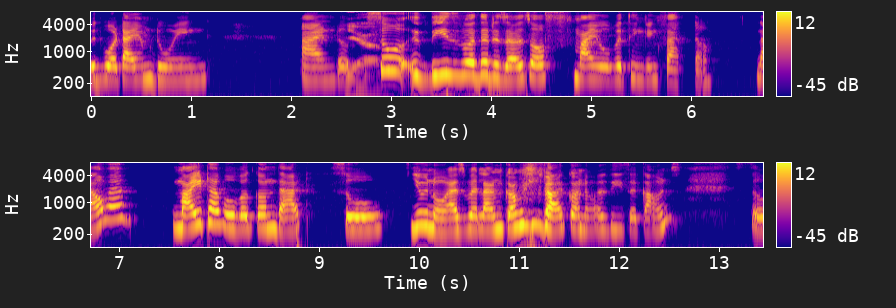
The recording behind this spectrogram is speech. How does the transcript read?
with what I am doing and uh, Yeah. so these were the results of my overthinking factor now i might have overcome that so you know as well i'm coming back on all these accounts so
